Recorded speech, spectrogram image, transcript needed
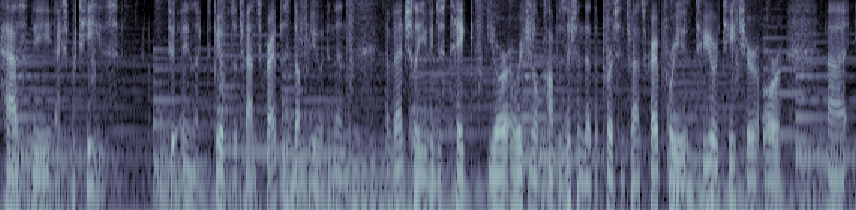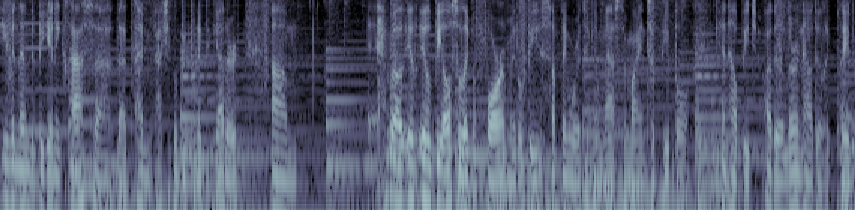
has the expertise to eh, like to be able to transcribe the stuff for you and then eventually you can just take your original composition that the person transcribed for you to your teacher or uh, even in the beginning class uh, that i'm actually going to be putting together um, well it, it'll be also like a forum it'll be something where it's like a mastermind so people can help each other learn how to like play the,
